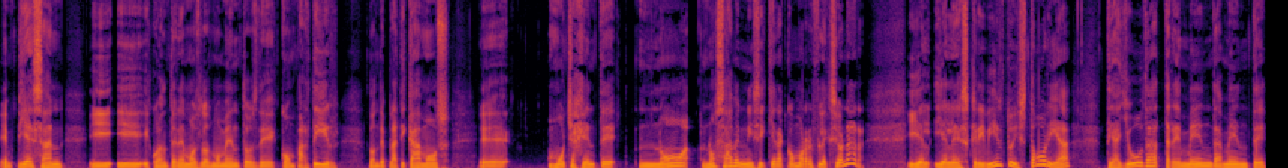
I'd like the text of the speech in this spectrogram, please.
empiezan y, y, cuando tenemos los momentos de compartir, donde platicamos, eh, mucha gente no, no sabe ni siquiera cómo reflexionar. Y el, y el escribir tu historia te ayuda tremendamente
